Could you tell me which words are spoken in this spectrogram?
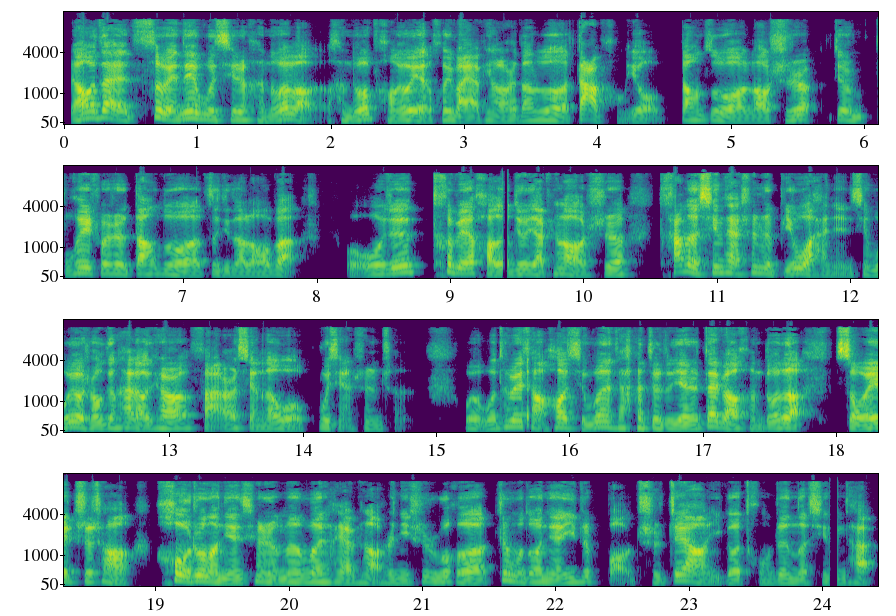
然后在刺猬内部，其实很多老很多朋友也会把亚萍老师当做大朋友，当做老师，就是不会说是当做自己的老板。我我觉得特别好的就是亚平老师，他的心态甚至比我还年轻。我有时候跟他聊天，反而显得我孤显深沉。我我特别想好奇问一下，就是也是代表很多的所谓职场厚重的年轻人们，问一下亚平老师，你是如何这么多年一直保持这样一个童真的心态？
